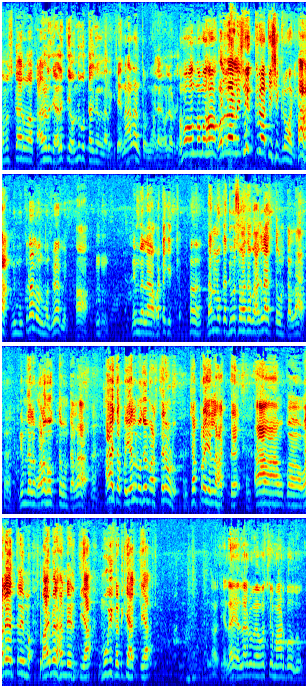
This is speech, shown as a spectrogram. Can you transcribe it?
ನಮಸ್ಕಾರ ಕಾಯಿ ಹಿಡಿದು ಎಳಿತಿ ಒಂದು ಗೊತ್ತಾಗಲಿಲ್ಲ ನನಗೆ. ಹೊಡೆದೆ ನಮೋ ನಮಃ. ಒಳ್ಳೆದಾಗ್ಲಿ. ಶೀಘ್ರ ಅತಿ ಶೀಘ್ರವಾಗಿ. ನಿಮ್ಮ ನಿಮ್ ಮುಖದಲ್ಲಿ ಒಂದು ಮದುವೆ ಆಗ್ಬೇಕು. ಹಾ. ನಿಮ್ಗೆಲ್ಲ ಹೊಟ್ಟೆ ಕಿಚ್ಚು ಹಾ. ನನ್ನ ಮುಖ ಆದಾಗ ಅಗಲಾಗ್ತಾ ಉಂಟಲ್ಲ? ನಿಮ್ದೆಲ್ಲ ಒಳಗೆ ಹೋಗ್ತಾ ಉಂಟಲ್ಲ? ಆಯ್ತಪ್ಪ ಎಲ್ಲಿ ಮದುವೆ ಮಾಡಿಸ್ತೇ ನೋಡು. ಚಪ್ರ ಎಲ್ಲ ಹಾಕ್ತೆ. ಆ ಒಲೆ ಹತ್ತಲಿ ಮ- ಬಾಯಿ ಮೇಲೆ ಹಣ್ಣು ಇಡ್ತೀಯ ಮೂಗಿ ಕಟ್ಟಿಗೆ ಹಾಕ್ತೀಯ? ಅದೆಲ್ಲ ಎಲ್ಲರೂ ವ್ಯವಸ್ಥೆ ಮಾಡ್ಬೋದು.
